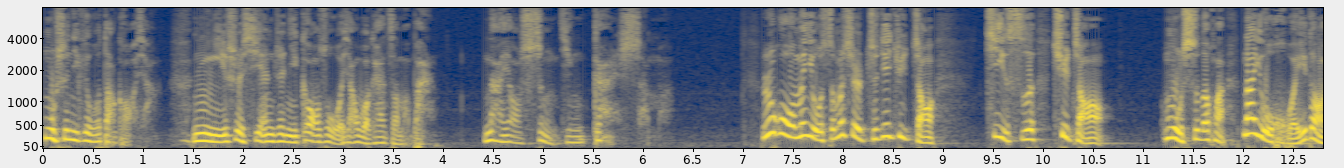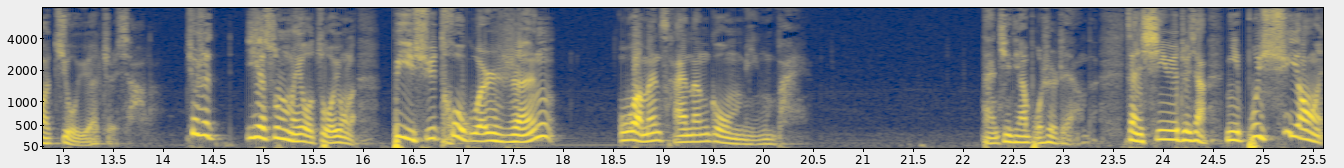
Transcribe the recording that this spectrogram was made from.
牧师，你给我祷告一下。你是先知，你告诉我一下，我该怎么办？那要圣经干什么？如果我们有什么事直接去找祭司、去找牧师的话，那又回到旧约之下。就是耶稣没有作用了，必须透过人，我们才能够明白。但今天不是这样的，在新约之下，你不需要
